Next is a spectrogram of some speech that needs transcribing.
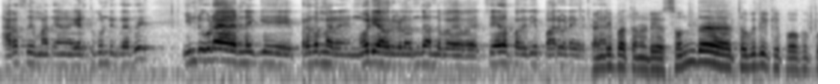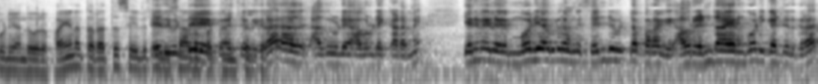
அரசு மத- எடுத்துக்கொண்டிருக்கிறது. இன்று கூட இன்னைக்கு பிரதமர் மோடி அவர்கள் வந்து அந்த சேத பகுதியை பார்வையிட கண்டிப்பா தன்னுடைய சொந்த தொகுதிக்கு போகக்கூடிய அந்த ஒரு பயணத்தை ரத்து செய்துட்டு செய்துவிட்டு செல்கிறார். அது அதனுடைய அவருடைய கடமை. எனவே மோடி அவர்கள் அங்கு சென்று விட்ட பிறகு அவர் ரெண்டாயிரம் கோடி கேட்டிருக்கிறார்.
